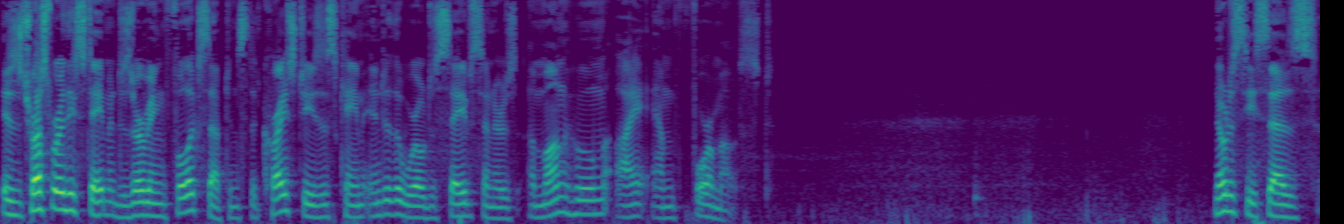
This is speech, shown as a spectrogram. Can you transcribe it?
It is a trustworthy statement deserving full acceptance that Christ Jesus came into the world to save sinners, among whom I am foremost. Notice he says,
